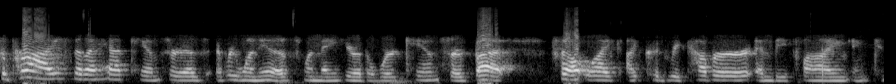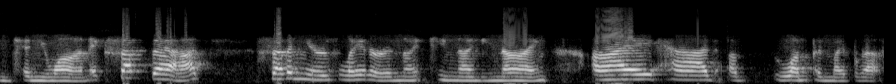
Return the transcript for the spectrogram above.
Surprised that I had cancer, as everyone is when they hear the word cancer, but felt like I could recover and be fine and continue on. Except that seven years later, in 1999, I had a lump in my breast,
